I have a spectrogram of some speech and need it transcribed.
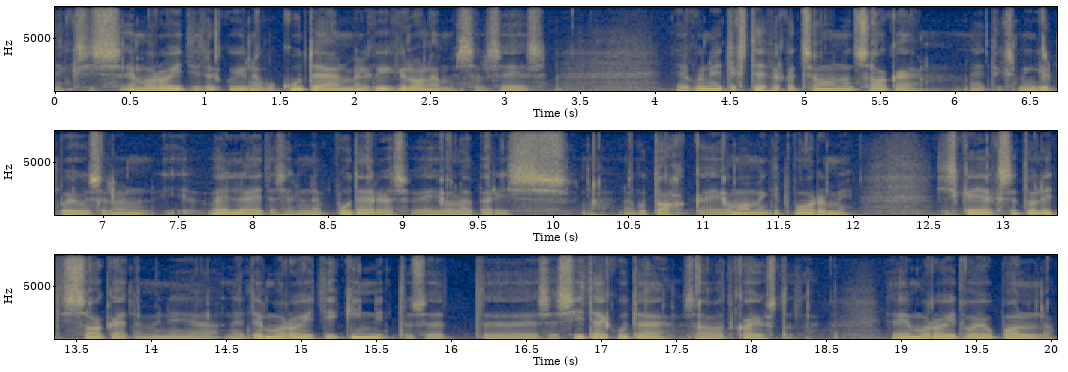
ehk siis hemoroidid kui nagu kude on meil kõigil olemas seal sees. ja kui näiteks defekatsioon on sage, näiteks mingil põhjusel on väljaheide selline puderjas või ei ole päris noh, nagu tahke, ei oma mingit vormi, siis käiakse tualetis sagedamini ja need hemoroidi kinnitused, see sidekude saavad kahjustada ja hemoroid vajub alla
